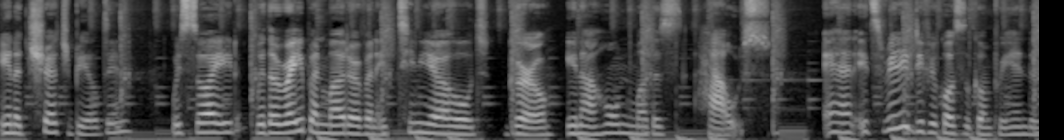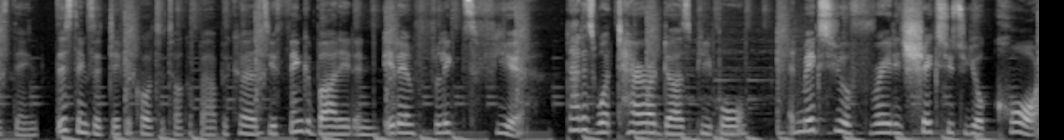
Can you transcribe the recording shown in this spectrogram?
in a church building. We saw it with the rape and murder of an 18 year old girl in her own mother's house. And it's really difficult to comprehend this thing. These things are difficult to talk about because you think about it and it inflicts fear. That is what terror does, people. It makes you afraid, it shakes you to your core.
